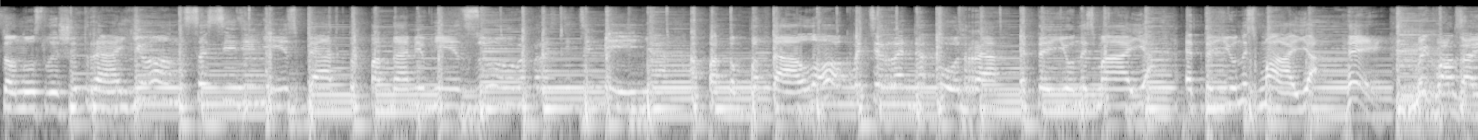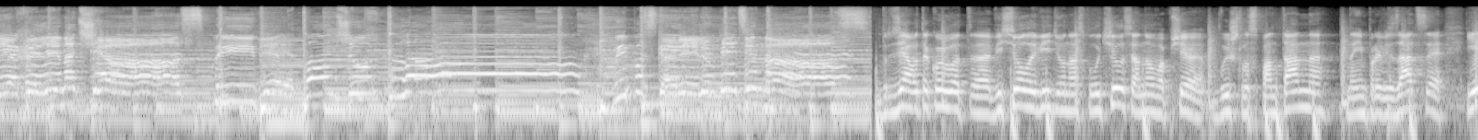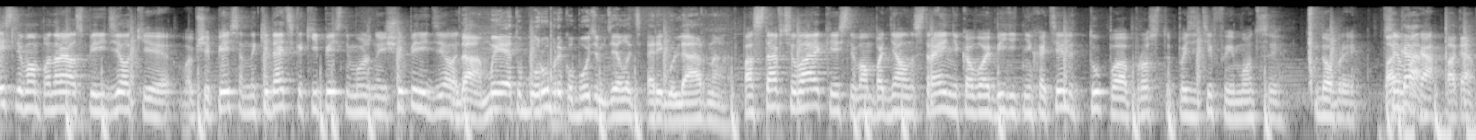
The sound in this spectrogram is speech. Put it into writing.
Стон услышит район, соседи не спят, кто под нами внизу, вы простите меня. А потом потолок вытирать до утра. Это юность моя, это юность моя. Эй! Мы к вам заехали на час. Привет, bonjour, Вы поскорее любите нас. Друзья, вот такое вот э, веселое видео у нас получилось. Оно вообще вышло спонтанно, на импровизации. Если вам понравились переделки вообще песен, накидайте, какие песни можно еще переделать. Да, мы эту рубрику будем делать регулярно. Поставьте лайк, если вам поднял настроение, никого обидеть не хотели. Тупо просто позитив и эмоции добрые. Пока. Всем пока. Пока.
